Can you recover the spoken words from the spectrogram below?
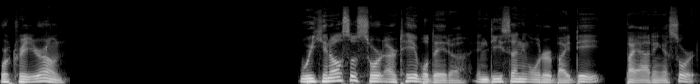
or create your own. We can also sort our table data in descending order by date by adding a sort.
